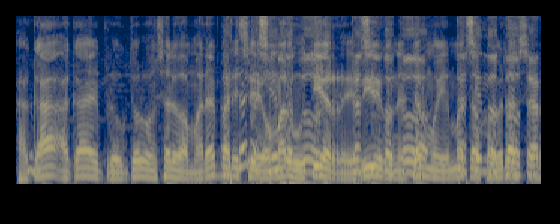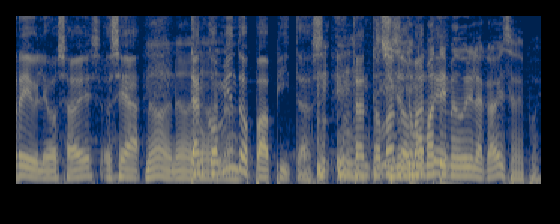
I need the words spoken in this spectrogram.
Acá, acá el productor Gonzalo Amaral parece Omar Gutiérrez, vive con el termo y el mate Está haciendo todo terrible, vos sabés. O sea, están comiendo papitas, están tomando si yo tomo mate. me duele la cabeza después.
